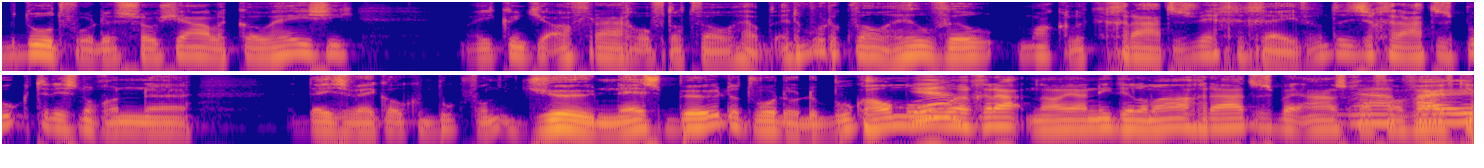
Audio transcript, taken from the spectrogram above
bedoeld voor de sociale cohesie. Maar je kunt je afvragen of dat wel helpt. En er wordt ook wel heel veel makkelijk gratis weggegeven. Want het is een gratis boek. Er is nog een, eh, deze week ook een boek van Jeu Nesbeu. Dat wordt door de boekhandel Ja. eh, gra- Nou ja, niet helemaal gratis. Bij aanschaf Ja, van een paar 15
